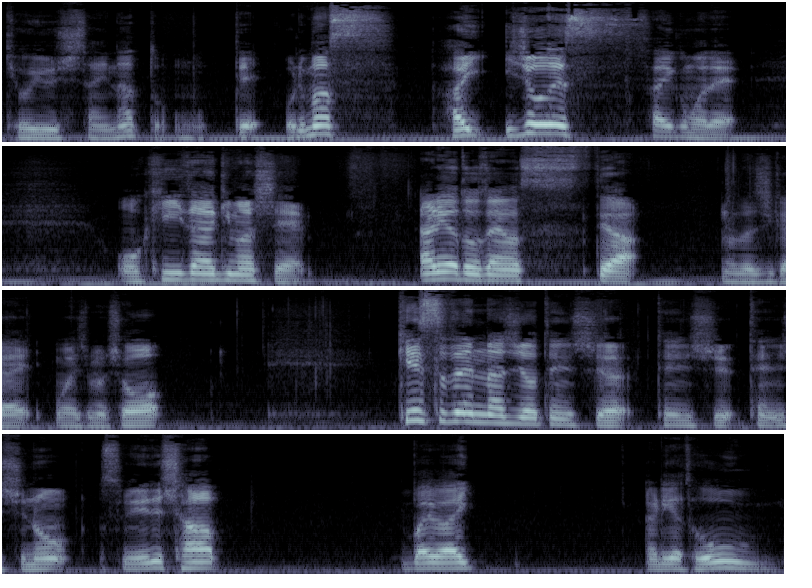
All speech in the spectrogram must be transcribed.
共有したいなと思っております。はい、以上です。最後までお聴きいただきまして、ありがとうございます。では、また次回お会いしましょう。キストデンラジオ店主、店主、店主のすみえでした。バイバイ。ありがとう。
